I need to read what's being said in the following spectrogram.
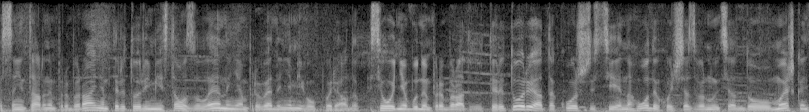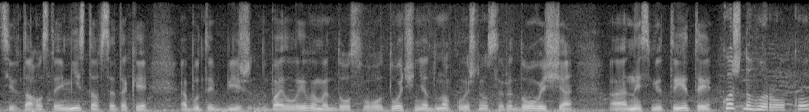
санітарним прибиранням території міста, озелененням, приведенням його в порядок. Сьогодні будемо прибирати ту територію, а також з цієї нагоди хочеться звернутися до мешканців та гостей міста, все таки бути більш дбайливими до свого оточення, до навколишнього середовища, е, не смітити. Кожного року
